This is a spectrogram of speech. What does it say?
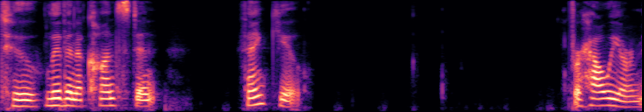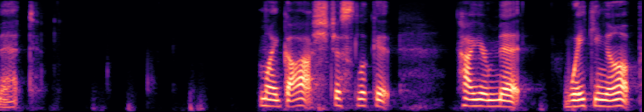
to live in a constant thank you for how we are met. My gosh, just look at how you're met waking up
